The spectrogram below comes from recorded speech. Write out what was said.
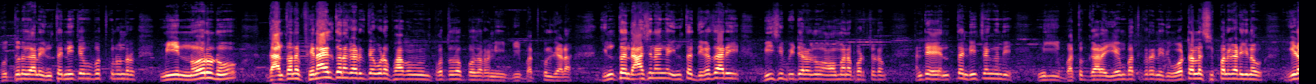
బుద్ధులు గల ఇంత నీచపు బతుకులు ఉన్నారు. మీ నోరును దాంతోనే ఫినాయిల్తోనే కడిగితే కూడా పాపం పొత్తుదో పోదరు నీ ఈ బతుకులు జడ. ఇంత నాశనంగా ఇంత దిగజారి బీసీ బిడ్డలను అవమానపరచడం అంటే ఎంత నీచంగా ఉంది. నీ బతుకు గాల ఏం బతుకురా నీది? ఓటర్లో సిప్పలు కడిగినావు. ఈడ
